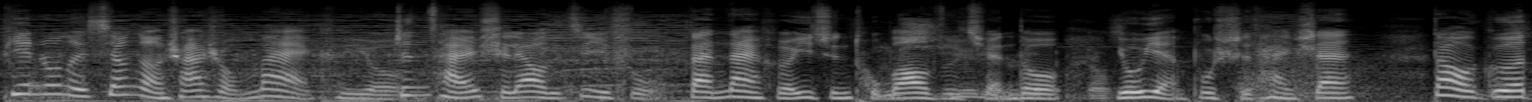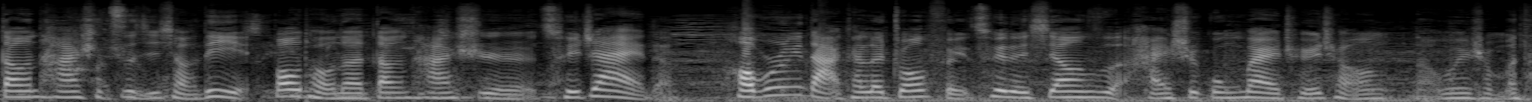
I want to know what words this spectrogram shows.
片中的香港杀手麦克有真材实料的技术，但奈何一群土包子全都有眼不识泰山。道哥当他是自己小弟，包头呢当他是催债的，好不容易打开了装翡翠的箱子，还是功败垂成。那为什么呢？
